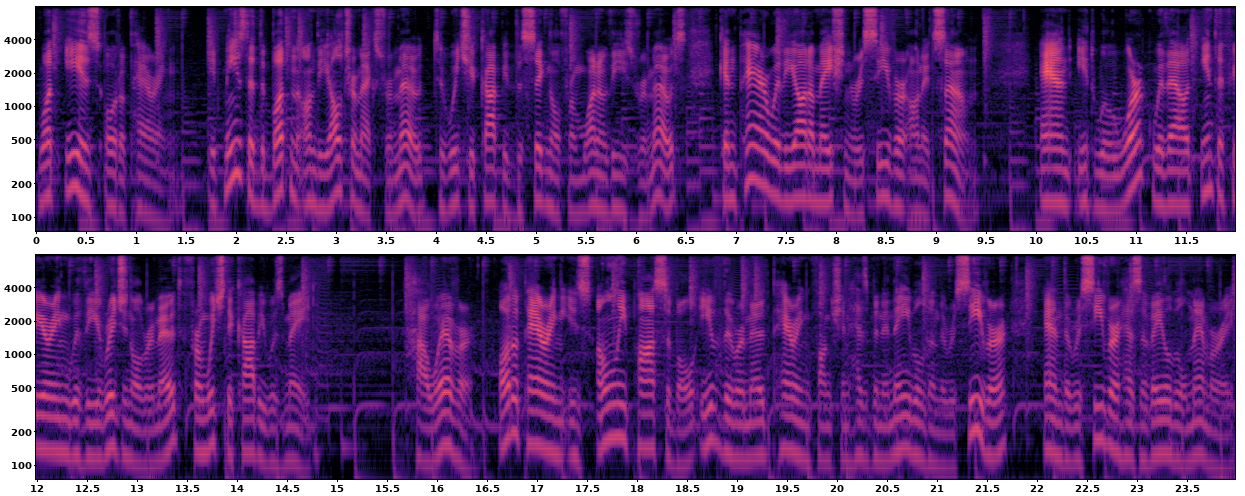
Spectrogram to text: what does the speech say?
What is auto pairing? It means that the button on the Ultramax remote, to which you copied the signal from one of these remotes, can pair with the automation receiver on its own, and it will work without interfering with the original remote from which the copy was made. However, auto pairing is only possible if the remote pairing function has been enabled on the receiver and the receiver has available memory.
